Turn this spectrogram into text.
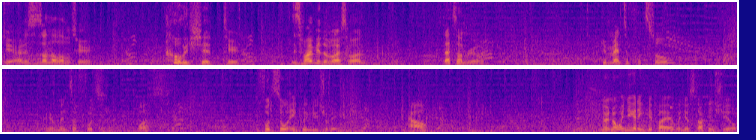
Dude, and this is on the level two. Holy shit, dude. This might be the worst one. That's unreal. You're meant to footstool? You're meant to footstool. What? Footstool Inkling neutral B. How? No, not when you're getting hit by it. When you're stuck in shield.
